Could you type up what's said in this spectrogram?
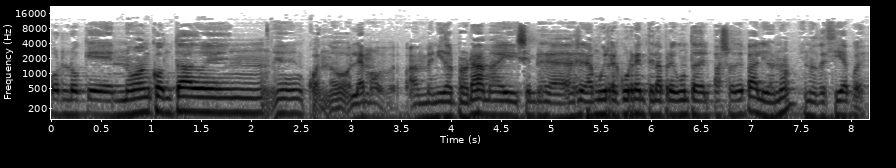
Por lo que no han contado en, cuando le hemos, han venido al programa y siempre era muy recurrente la pregunta del paso de palio, ¿no? Y nos decía pues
